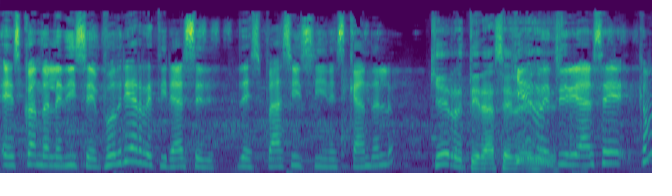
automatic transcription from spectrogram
es cuando le dice, ¿podría retirarse despacio y sin escándalo? Quiere retirarse. ¿Quiere de- retirarse? ¿Cómo?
